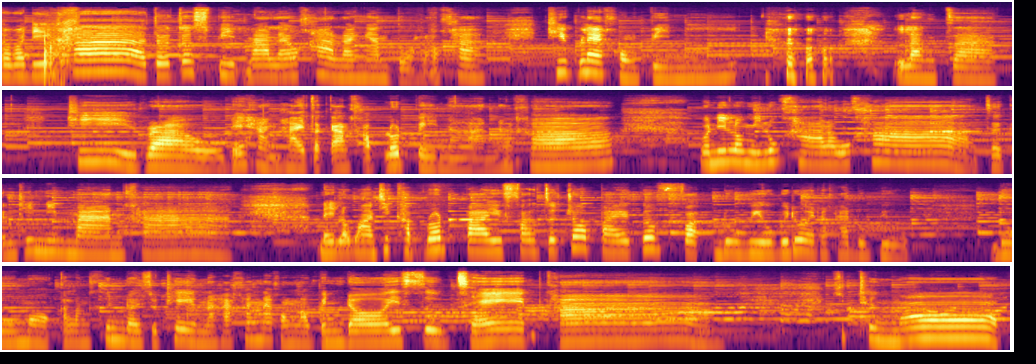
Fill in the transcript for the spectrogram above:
สวัสดีค่ะโจโจสปีดมาแล้วค่ะ รายงานตัวแล้วค่ะทริปแรกของปีนี้ หลังจากที่เราได้ห่างหายจากการขับรถไปนานนะคะ วันนี้เรามีลูกค้าแล้วค่ะ เจอกันที่นิมานค่ะ ในระหว่างที่ขับรถไปฟังโจโจไปก็ดูวิวไปด้วยนะคะ ดูวิว ดูหมอกกำลังขึ้นดอยสุเทพนะคะ ข้างหน้าของเราเป็นดอยสุเทพค่ะ คิดถึงมาก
